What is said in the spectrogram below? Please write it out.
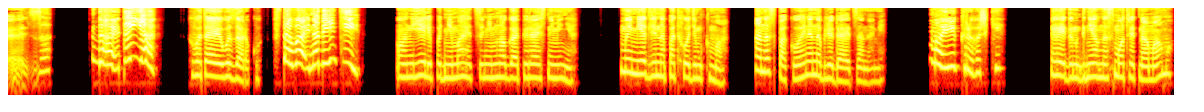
«Эльза?» «Да, это я!» Хватаю его за руку. «Вставай, надо идти!» Он еле поднимается, немного опираясь на меня. Мы медленно подходим к Ма. Она спокойно наблюдает за нами. «Мои крошки!» Эйден гневно смотрит на маму,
